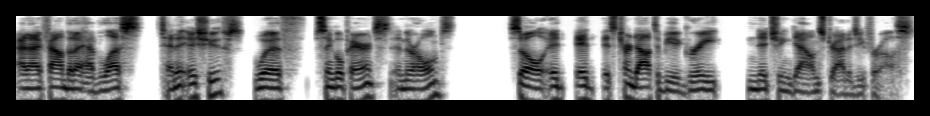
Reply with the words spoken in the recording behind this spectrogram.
And I found that I have less tenant issues with single parents in their homes. So it, it it's turned out to be a great niching down strategy for us.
